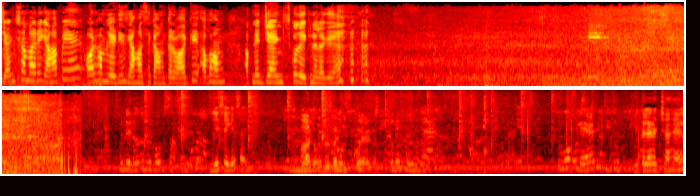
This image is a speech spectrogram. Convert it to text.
जेंट्स हमारे यहाँ पे हैं और हम लेडीज़ यहाँ से काम करवा के अब हम अपने जेंट्स को देखने लगे हैं। ये सही है सही। ये कलर अच्छा है।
